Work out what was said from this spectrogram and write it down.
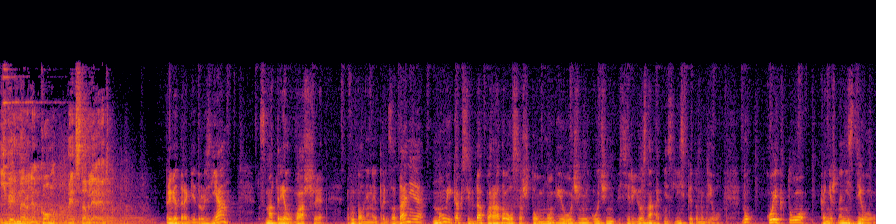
Игорь Мерлин.ком представляет. Привет, дорогие друзья! Смотрел ваши выполненные предзадания, ну и, как всегда, порадовался, что многие очень-очень серьезно отнеслись к этому делу. Ну, кое-кто, конечно, не сделал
